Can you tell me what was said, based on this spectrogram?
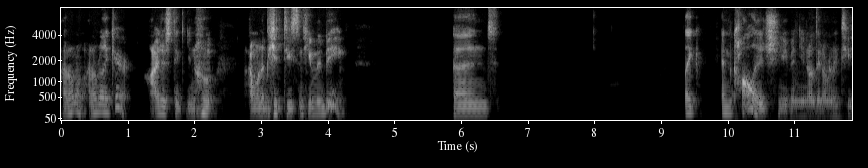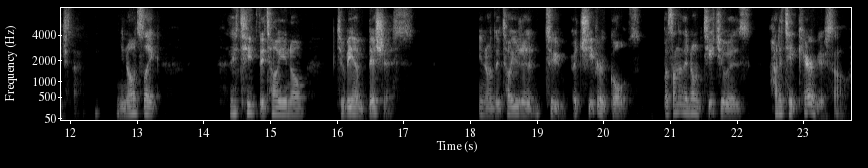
I don't know. I don't really care. I just think you know, I want to be a decent human being. And like in college, even you know, they don't really teach that. You know, it's like they teach they tell you, you know to be ambitious. You know, they tell you to to achieve your goals. But something they don't teach you is how to take care of yourself.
